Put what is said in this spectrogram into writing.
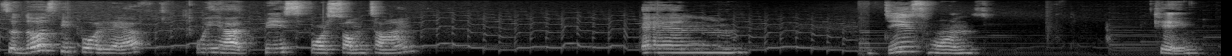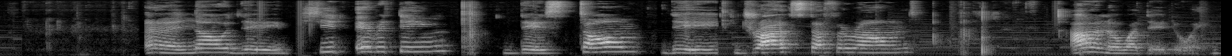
So those people left. We had peace for some time. And these ones came and now they hit everything they stomp they drag stuff around. I don't know what they're doing.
